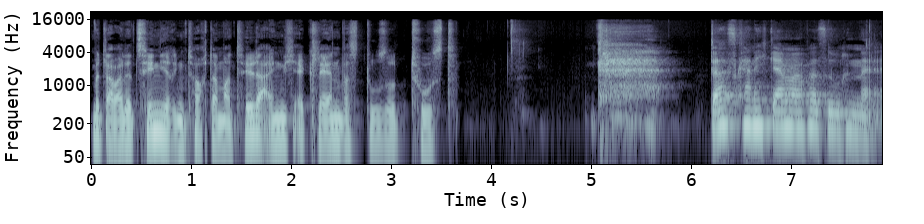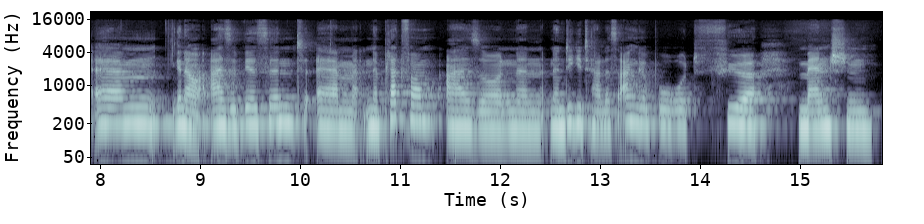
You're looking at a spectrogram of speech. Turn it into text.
mittlerweile zehnjährigen Tochter Mathilde eigentlich erklären, was du so tust? Das kann ich gerne mal versuchen. Ähm, genau, also wir sind ähm, eine Plattform, also ein, ein digitales Angebot für Menschen,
